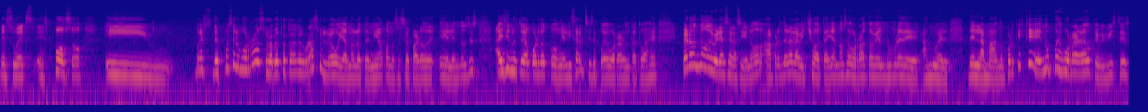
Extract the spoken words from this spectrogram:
de su ex esposo. Y pues después se lo borró, se lo había tatuado en el brazo y luego ya no lo tenía cuando se separó de él. Entonces, ahí sí no estoy de acuerdo con Elizabeth, sí se puede borrar un tatuaje, pero no debería ser así, ¿no? Aprender a la bichota, ella no se ha borrado todavía el nombre de Anuel de la mano, porque es que no puedes borrar algo que viviste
